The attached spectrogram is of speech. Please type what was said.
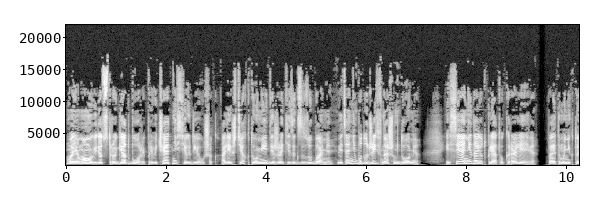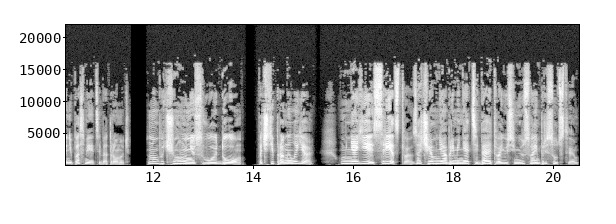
Моя мама ведет строгий отбор и привечает не всех девушек, а лишь тех, кто умеет держать язык за зубами, ведь они будут жить в нашем доме. И все они дают клятву королеве, поэтому никто не посмеет тебя тронуть. «Ну почему не свой дом?» Почти проныла я. «У меня есть средства. Зачем мне обременять тебя и твою семью своим присутствием?»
